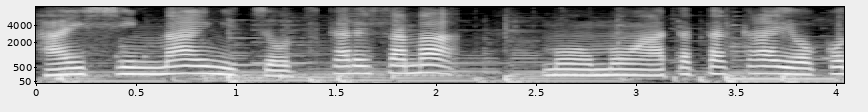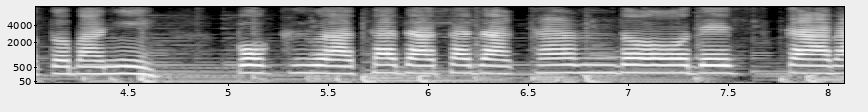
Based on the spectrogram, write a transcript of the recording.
配信毎日お疲れ様。もうもう温かいお言葉に僕はただただ感動ですから。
